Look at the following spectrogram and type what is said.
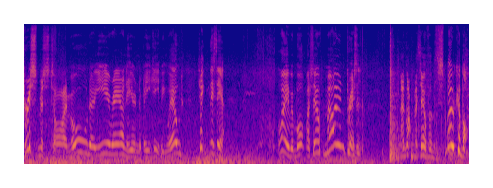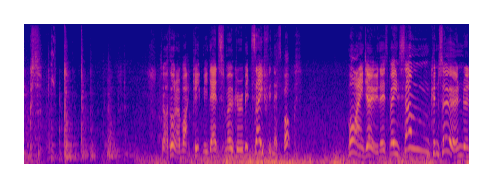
Christmas time all the year round here in the beekeeping world. Check this out. I even bought myself my own present. I got myself a smoker box. So I thought I might keep my dad's smoker a bit safe in this box. Mind you, there's been some concern that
